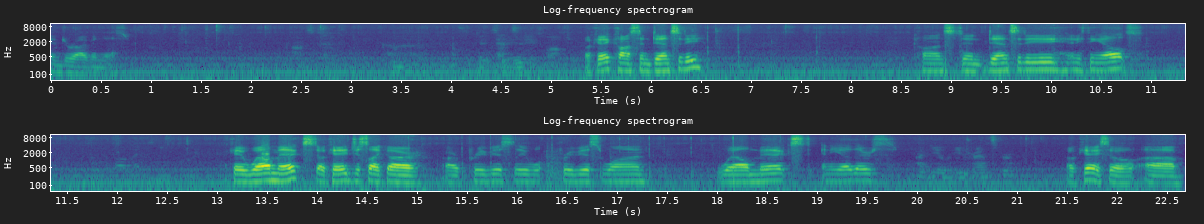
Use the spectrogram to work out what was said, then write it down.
in deriving this? Constant uh, density as well. Okay, constant density. Constant density. Anything else? Okay, well mixed. Okay, just like our our previously previous one. Well mixed. Any others? Ideal heat transfer. Okay, so um,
